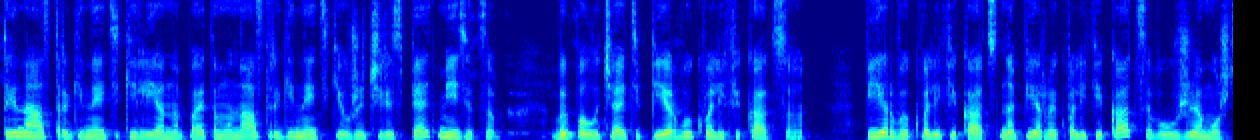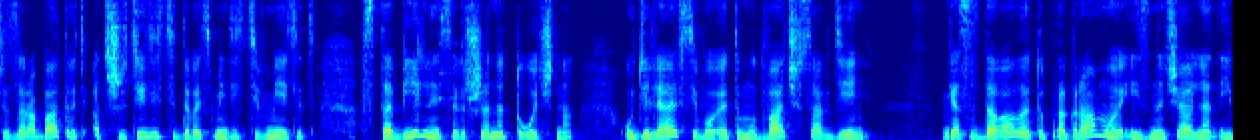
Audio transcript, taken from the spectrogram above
Ты на астрогенетике, Лена, поэтому на астрогенетике уже через 5 месяцев вы получаете первую квалификацию – первую квалификацию. На первой квалификации вы уже можете зарабатывать от 60 до 80 в месяц. Стабильно и совершенно точно, уделяя всего этому 2 часа в день. Я создавала эту программу изначально и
